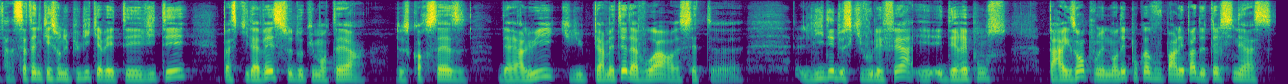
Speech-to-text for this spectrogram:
enfin, certaines questions du public avaient été évitées parce qu'il avait ce documentaire de Scorsese derrière lui qui lui permettait d'avoir cette euh, l'idée de ce qu'il voulait faire et, et, des réponses. Par exemple, on lui demandait pourquoi vous parlez pas de tel cinéaste?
